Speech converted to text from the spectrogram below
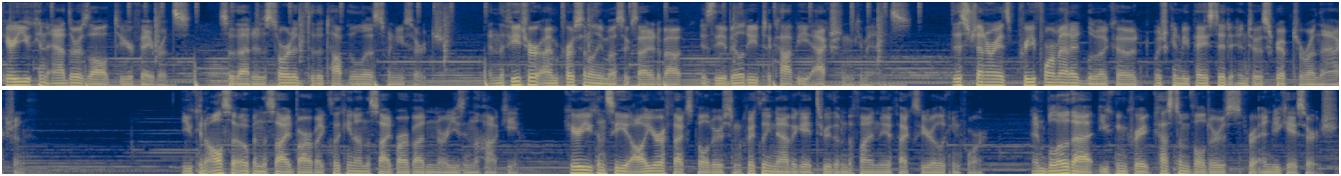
Here you can add the result to your favorites, so that it is sorted to the top of the list when you search. And the feature I'm personally most excited about is the ability to copy action commands. This generates pre-formatted Lua code, which can be pasted into a script to run the action. You can also open the sidebar by clicking on the sidebar button or using the hotkey. Here you can see all your effects folders and quickly navigate through them to find the effects you're looking for. And below that, you can create custom folders for NVK Search.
